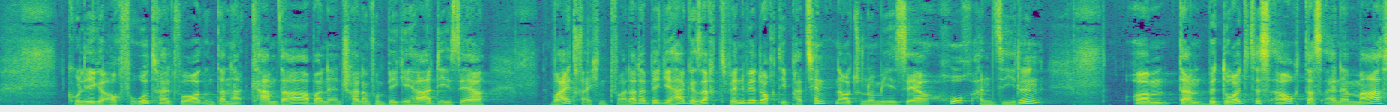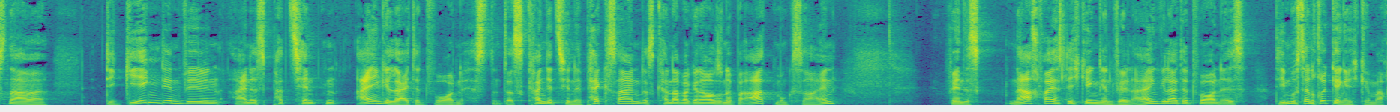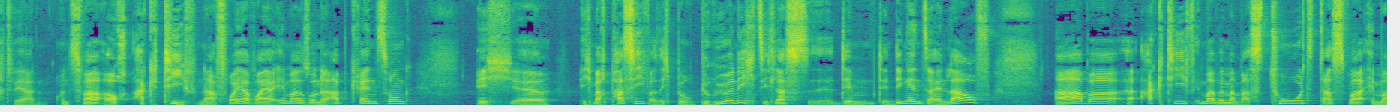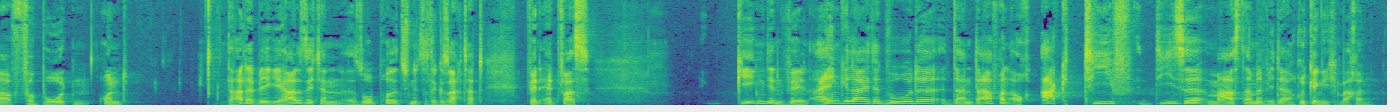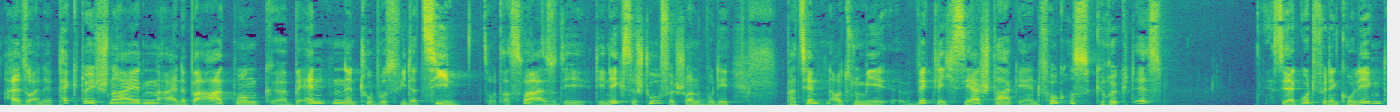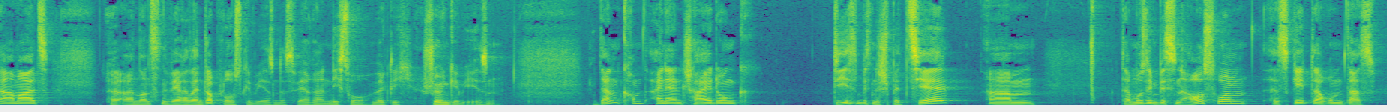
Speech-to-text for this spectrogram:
Kollege auch verurteilt worden. Und dann kam da aber eine Entscheidung vom BGH, die sehr weitreichend war. Da hat der BGH gesagt, wenn wir doch die Patientenautonomie sehr hoch ansiedeln, ähm, dann bedeutet es auch, dass eine Maßnahme, die gegen den Willen eines Patienten eingeleitet worden ist, und das kann jetzt hier eine PEC sein, das kann aber genauso eine Beatmung sein, wenn es nachweislich gegen den Willen eingeleitet worden ist, die muss dann rückgängig gemacht werden. Und zwar auch aktiv. Na, vorher war ja immer so eine Abgrenzung. Ich äh, ich mache passiv, also ich berühre nichts, ich lasse äh, dem, den Dingen seinen Lauf, aber äh, aktiv immer, wenn man was tut, das war immer verboten. Und da hat der BGH sich dann äh, so positioniert, dass er gesagt hat, wenn etwas gegen den Willen eingeleitet wurde, dann darf man auch aktiv diese Maßnahme wieder rückgängig machen. Also eine PEC durchschneiden, eine Beatmung beenden, den Tubus wieder ziehen. So, das war also die, die nächste Stufe schon, wo die Patientenautonomie wirklich sehr stark in den Fokus gerückt ist. Sehr gut für den Kollegen damals. Äh, ansonsten wäre sein Job los gewesen. Das wäre nicht so wirklich schön gewesen. Dann kommt eine Entscheidung die ist ein bisschen speziell. Ähm, da muss ich ein bisschen ausholen. Es geht darum, dass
